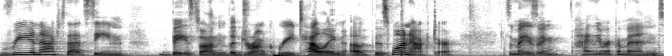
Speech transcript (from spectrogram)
reenact that scene based on the drunk retelling of this one actor. It's amazing. Highly recommend.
